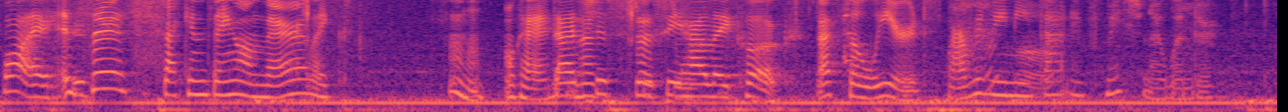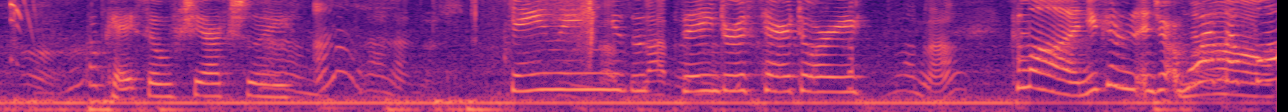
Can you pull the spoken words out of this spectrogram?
Why? Is there a second thing on there? Like, hmm, okay. That's, just to see how they cook. That's so weird. Why would we need that information, I wonder? Okay, so she actually. Blah, blah, blah. Gaming is this dangerous territory. Blah, blah. Come on, you can enjoy. What the fuck?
